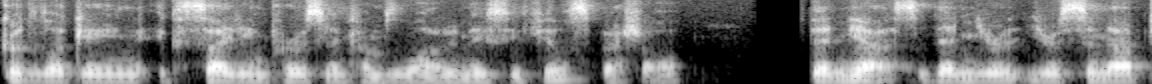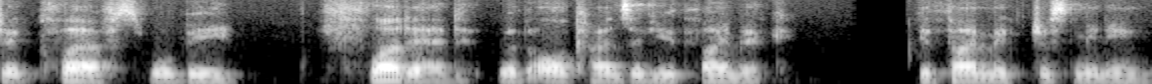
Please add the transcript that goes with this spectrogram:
good-looking, exciting person comes along and makes you feel special, then yes, then your your synaptic clefts will be flooded with all kinds of euthymic, euthymic just meaning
